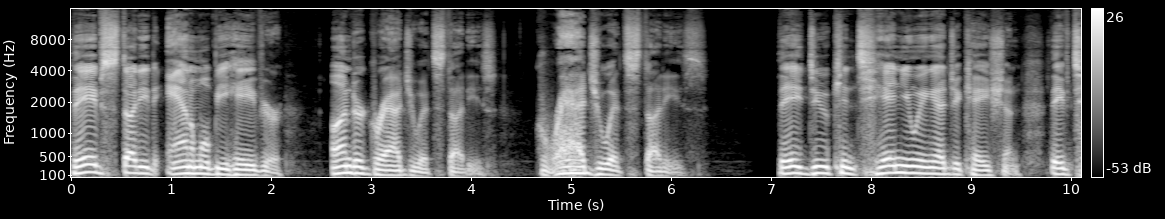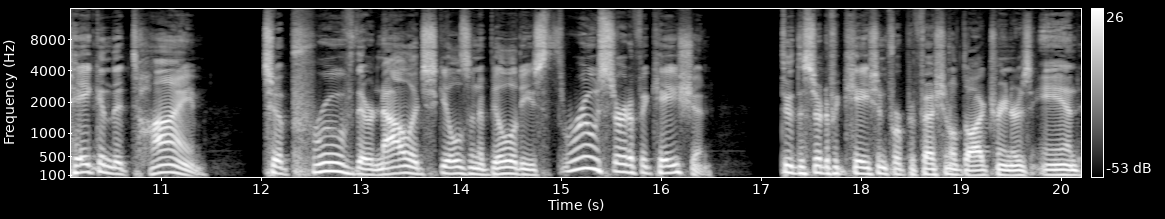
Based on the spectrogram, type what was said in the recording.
They've studied animal behavior, undergraduate studies, graduate studies. They do continuing education. They've taken the time to prove their knowledge, skills, and abilities through certification, through the certification for professional dog trainers and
